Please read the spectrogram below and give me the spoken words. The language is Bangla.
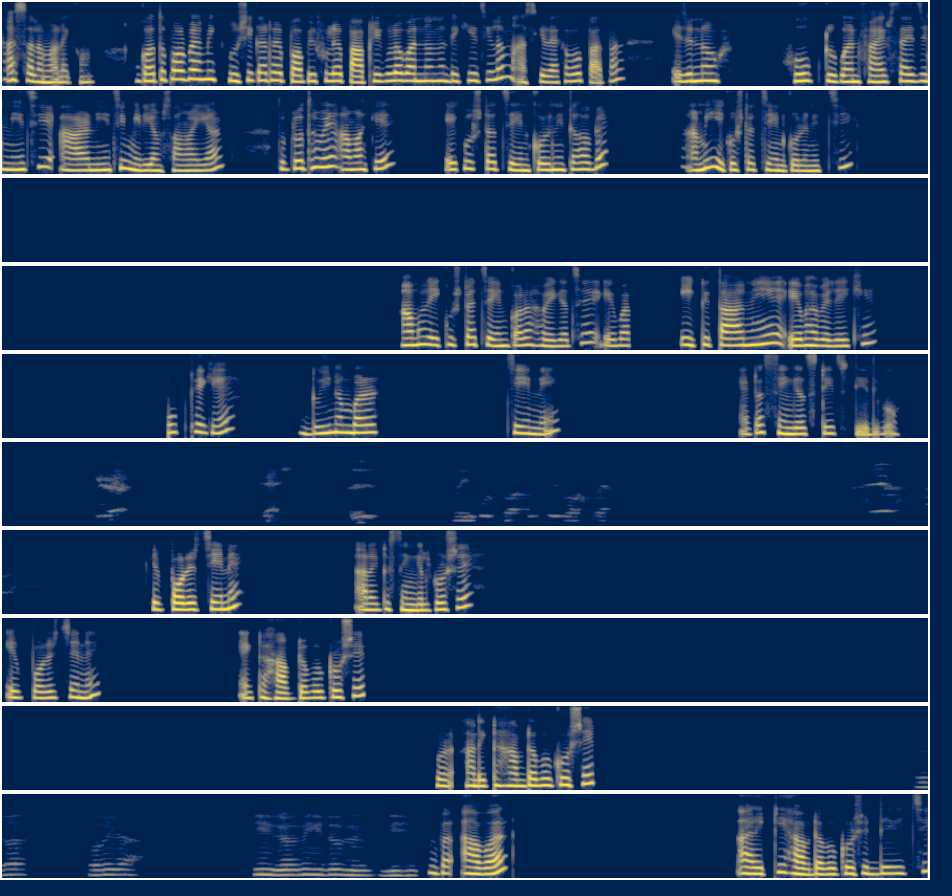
আসসালামু আলাইকুম। গত পর্বে আমি কুশি কাঠের পপি ফুলের পাপড়িগুলো বানানো দেখিয়েছিলাম। আজকে দেখাবো পাতা। এজন্য হুক 2.5 সাইজের নিয়েছি আর নিয়েছি মিডিয়াম সামাইয়ার। তো প্রথমে আমাকে ২১ টা চেইন করে নিতে হবে। আমি ২১ টা চেইন করে নিচ্ছি। আমার একুশটা চেন করা হয়ে গেছে। এবার একটি তার নিয়ে এভাবে রেখে হুক থেকে দুই নাম্বার চেনে একটা সিঙ্গেল স্টিচ দিয়ে দিব। এর পরের আর আরেকটা সিঙ্গেল ক্রোশে এর পরের চেইনে একটা হাফ ডাবল ক্রোশে আরেকটা হাফ ডাবল ক্রোশে বা আবার আরেকটি হাফ ডাবল ক্রোশেট দিয়ে দিচ্ছি।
